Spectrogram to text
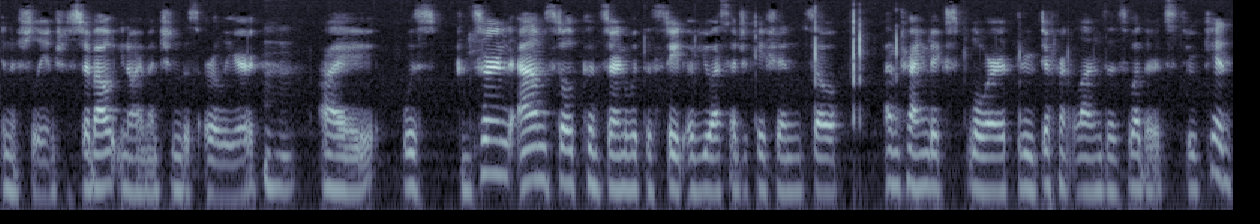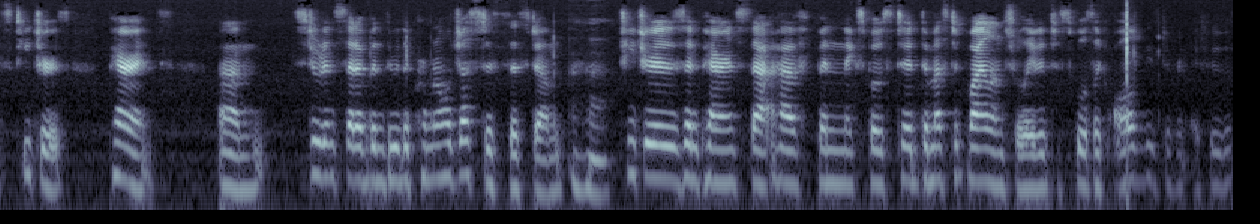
initially interested about. You know, I mentioned this earlier. Mhm. I was concerned, am still concerned with the state of US education. So I'm trying to explore through different lenses, whether it's through kids, teachers, parents, um, students that have been through the criminal justice system, Mm-hmm. teachers and parents that have been exposed to domestic violence related to schools, like all of these different issues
